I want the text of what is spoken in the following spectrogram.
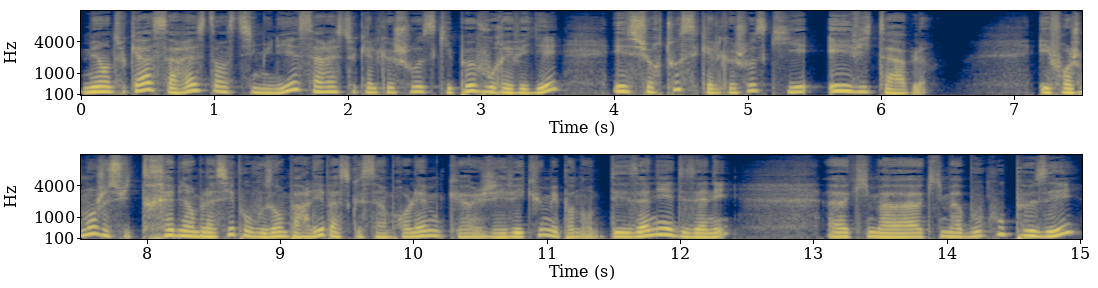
mais en tout cas, ça reste un stimuli, ça reste quelque chose qui peut vous réveiller, et surtout, c'est quelque chose qui est évitable. Et franchement, je suis très bien placée pour vous en parler parce que c'est un problème que j'ai vécu mais pendant des années et des années, euh, qui m'a beaucoup pesé,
